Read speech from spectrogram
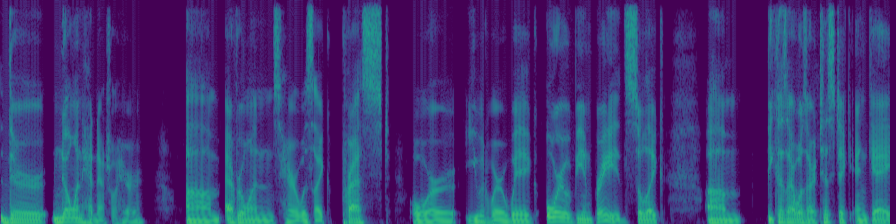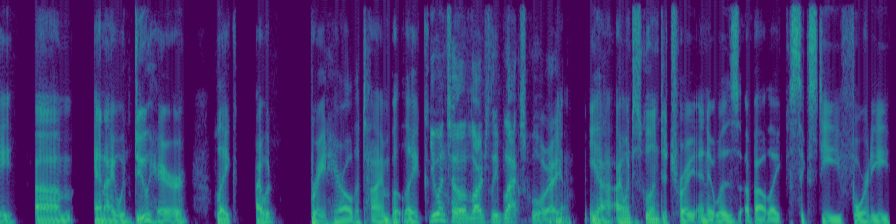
there no one had natural hair. Um, everyone's hair was like pressed, or you would wear a wig, or it would be in braids. So like, um, because I was artistic and gay, um, and I would do hair, like I would braid hair all the time, but like You went to a largely black school, right? Yeah. Yeah, I went to school in Detroit and it was about like 60 40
